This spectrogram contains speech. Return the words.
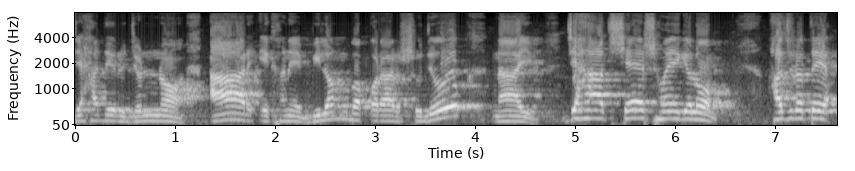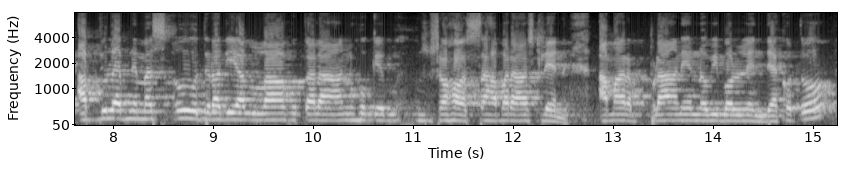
জেহাদের জন্য, আর এখানে বিলম্ব করার সুযোগ নাই। জেহাদ শেষ হয়ে গেল হজরতে আবদুল্লাহ ইবনে মাসউদ তাআলা আনহুকে সহ সাহাবারা আসলেন। আমার প্রাণের নবী বললেন, দেখো তো,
